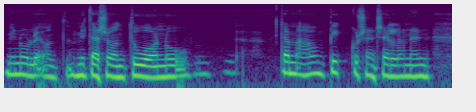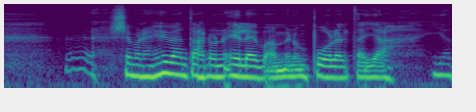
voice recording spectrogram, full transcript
minulle on, mitä se on tuonut. Tämä on pikkusen sellainen semmoinen hyvän tahdon ele vaan minun puolelta ja, ja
